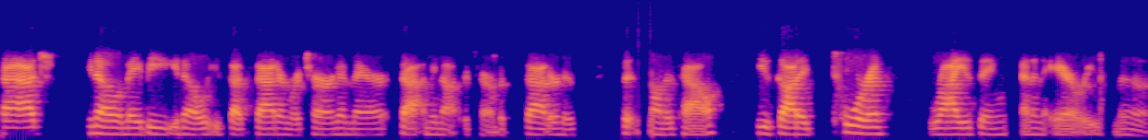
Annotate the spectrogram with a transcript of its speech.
badge you know, maybe, you know, he's got Saturn return in there. Sat, I mean, not return, but Saturn is sitting on his house. He's got a Taurus rising and an Aries moon.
